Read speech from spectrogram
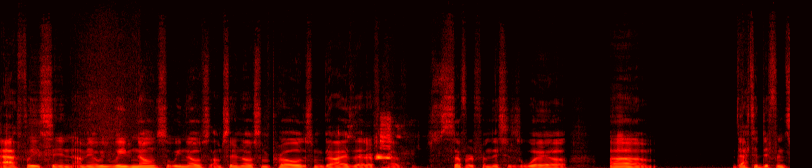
athletes, and I mean, we, we've known, so we know, I'm saying, know some pros, some guys that have, have suffered from this as well. Um, that's a different,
